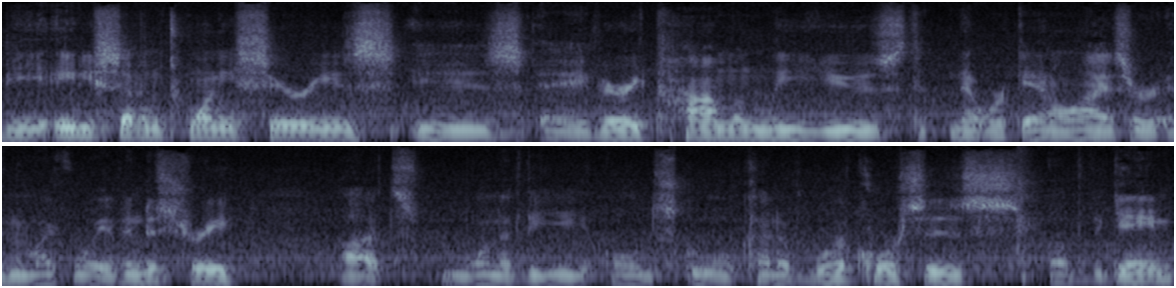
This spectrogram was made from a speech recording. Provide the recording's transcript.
The 8720 series is a very commonly used network analyzer in the microwave industry. Uh, it's one of the old school kind of workhorses of the game.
